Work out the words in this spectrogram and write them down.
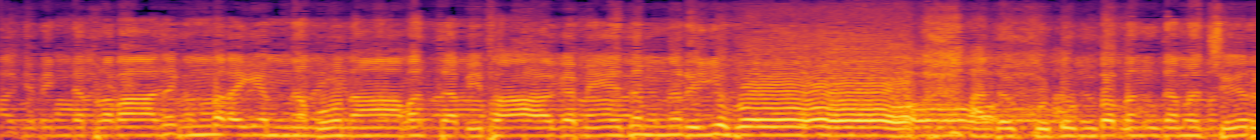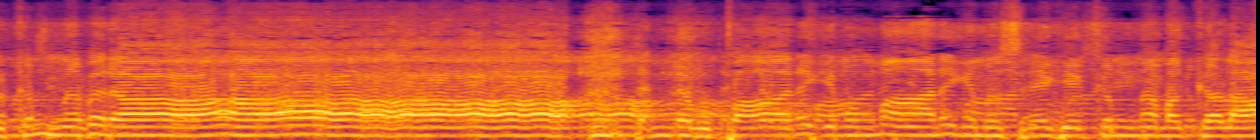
അള്ളാഹുവിന്റെ പ്രവാചകം പറയുന്ന മൂന്നാമത്തെ വിഭാഗം ഏതെന്നറിയുവോ? അത് കുടുംബ ബന്ധം ചേർക്കുന്നവരാ. തന്റെ ഉപ്പാനെയും ഉമ്മാനെയും സ്നേഹിക്കുന്ന മക്കളാ.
